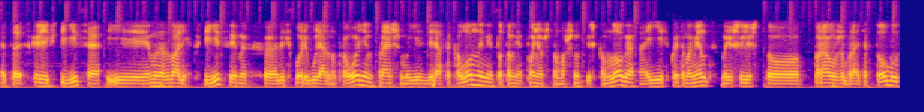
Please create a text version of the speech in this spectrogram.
это скорее экспедиция. И мы назвали их экспедицией, мы их э, до сих пор регулярно проводим. Раньше мы ездили автоколоннами, потом я понял, что машин слишком много. И в какой-то момент мы решили, что пора уже брать автобус.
